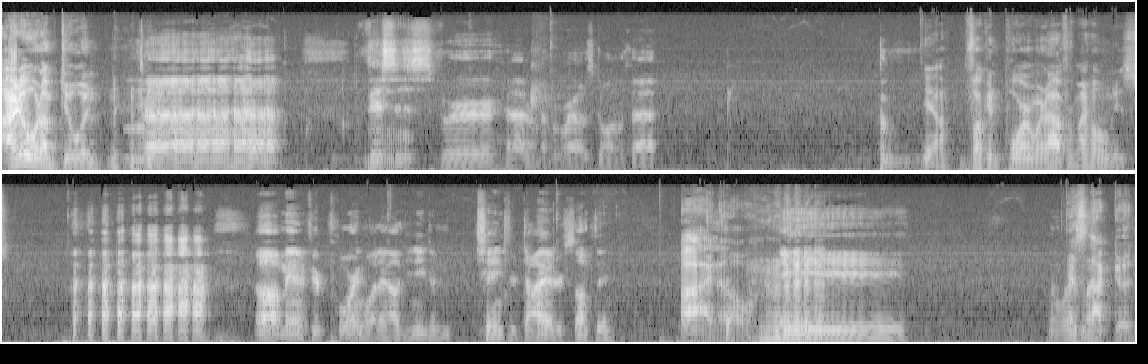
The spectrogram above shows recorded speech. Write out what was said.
I know what I'm doing. this is for I don't remember where I was going with that. Boom. yeah, fucking pouring one out for my homies. Oh man, if you're pouring one out, you need to change your diet or something. I know. hey. I don't like it's not good.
